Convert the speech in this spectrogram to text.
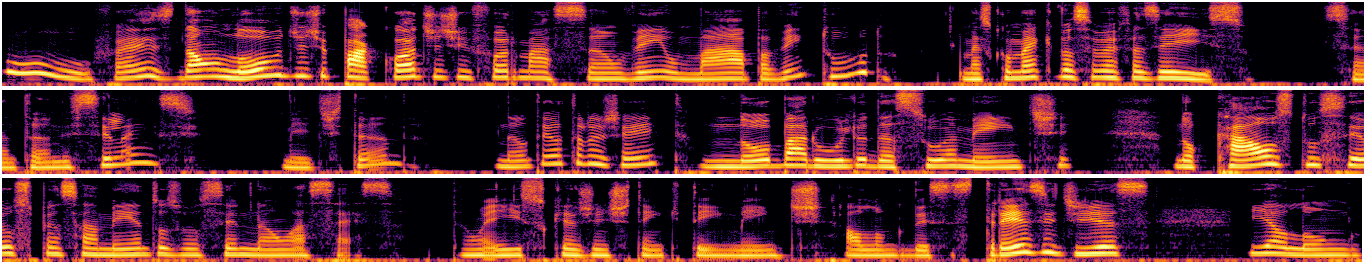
Uh, faz download de pacote de informação. Vem o mapa, vem tudo. Mas como é que você vai fazer isso? sentando em silêncio, meditando. Não tem outro jeito. No barulho da sua mente, no caos dos seus pensamentos, você não acessa. Então é isso que a gente tem que ter em mente ao longo desses 13 dias e ao longo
